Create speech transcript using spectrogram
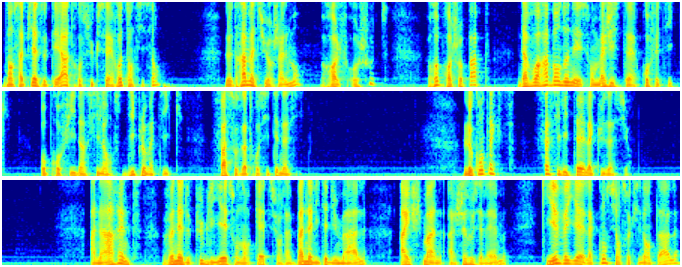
Dans sa pièce de théâtre au succès retentissant, le dramaturge allemand, Rolf Oschut, reproche au pape d'avoir abandonné son magistère prophétique au profit d'un silence diplomatique face aux atrocités nazies. Le contexte facilitait l'accusation. Anna Arendt venait de publier son enquête sur la banalité du mal, Eichmann à Jérusalem, qui éveillait la conscience occidentale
